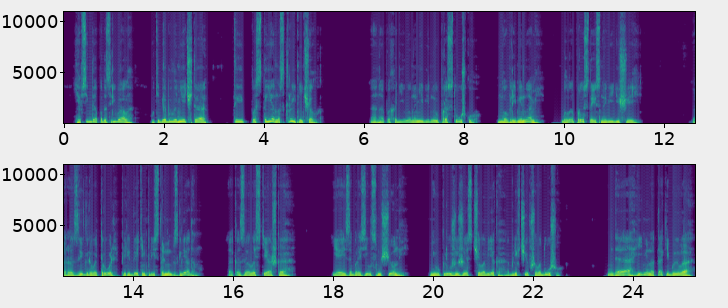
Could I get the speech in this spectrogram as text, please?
— «я всегда подозревала, у тебя было нечто... Ты постоянно скрытничал». Она походила на невинную простушку, но временами была просто ясновидящей. Разыгрывать роль перед этим пристальным взглядом оказалось тяжко. Я изобразил смущенный, неуклюжий жест человека, облегчившего душу. Да, именно так и было.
